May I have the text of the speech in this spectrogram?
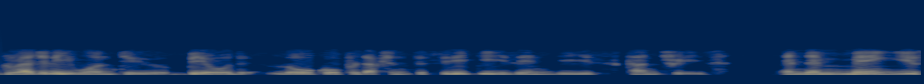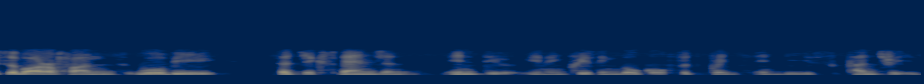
gradually want to build local production facilities in these countries. And the main use of our funds will be such expansion into, you know, increasing local footprints in these countries.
